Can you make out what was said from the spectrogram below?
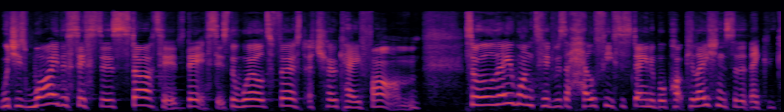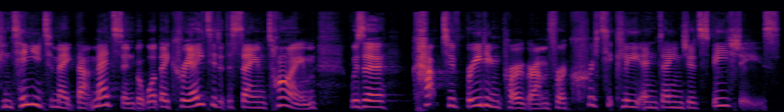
which is why the sisters started this. It's the world's first achoque farm. So all they wanted was a healthy, sustainable population so that they could continue to make that medicine. But what they created at the same time was a captive breeding program for a critically endangered species.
